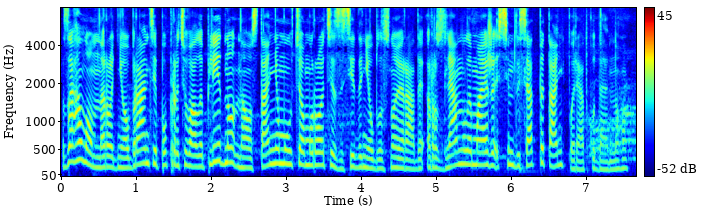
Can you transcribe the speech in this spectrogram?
Загалом народні обранці попрацювали плідно на останньому у цьому році засіданні обласної ради. Розглянули майже 70 питань порядку денного.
